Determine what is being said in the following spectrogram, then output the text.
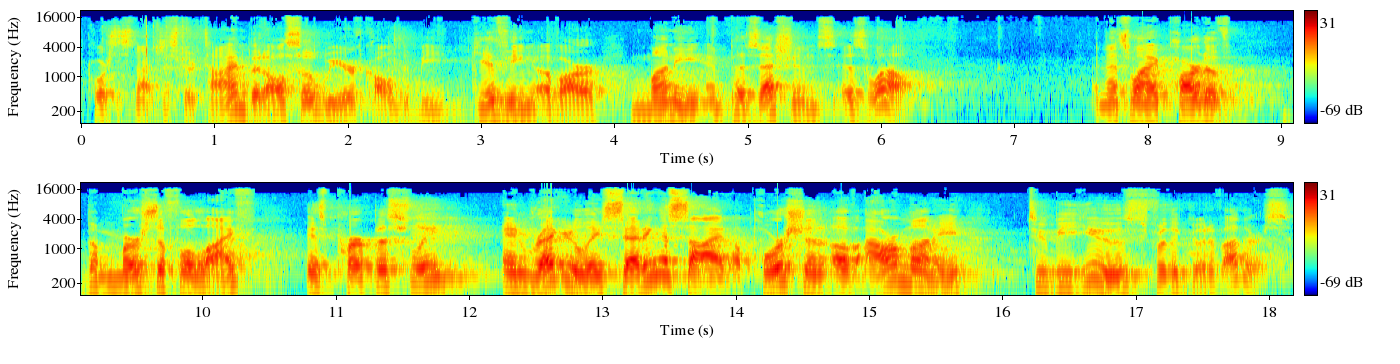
Of course, it's not just their time, but also we are called to be giving of our money and possessions as well. And that's why part of the merciful life is purposely and regularly setting aside a portion of our money to be used for the good of others.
